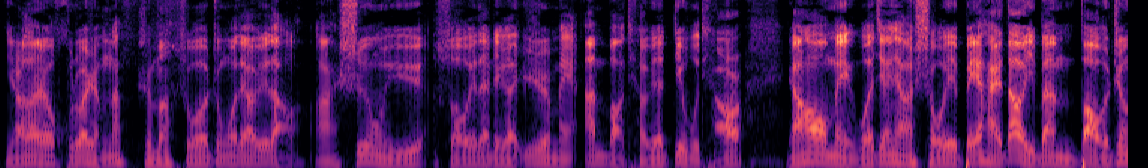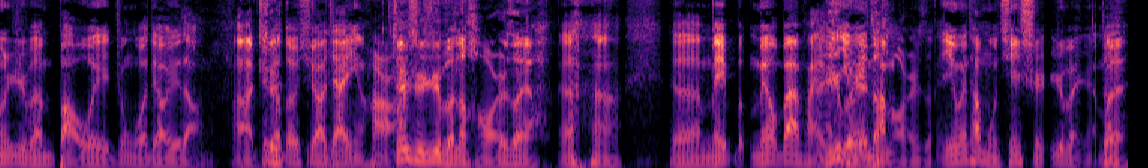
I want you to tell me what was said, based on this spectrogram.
你知道他又胡说什么呢？什么？说中国钓鱼岛啊，适用于所谓的这个日美安保条约第五条，然后美国将像守卫北海道一般保证日本保卫中国钓鱼岛啊，这个都需要加引号啊。真是日本的好儿子呀！呃，没没有办法呀，日本人的好儿子，因为他母亲是日本人嘛。对，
